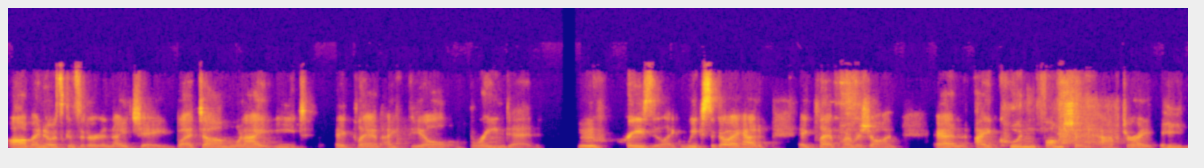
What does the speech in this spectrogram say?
Um, I know it's considered a nightshade, but um, when I eat eggplant, I feel brain dead. Mm. Crazy. Like weeks ago, I had eggplant parmesan and I couldn't function after I ate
